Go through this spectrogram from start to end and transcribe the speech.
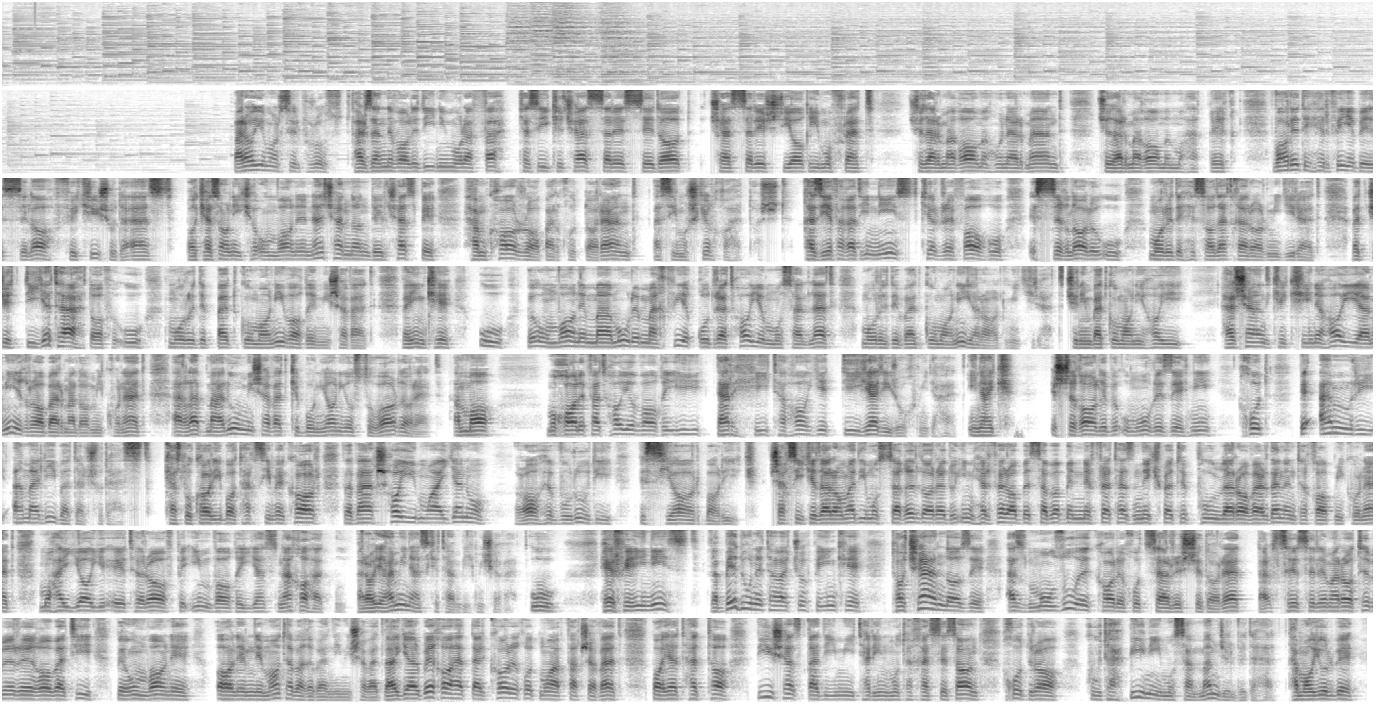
برای مارسل پروست فرزند والدینی مرفه کسی که چه از سر استعداد چه از سر اشتیاقی مفرد چه در مقام هنرمند چه در مقام محقق وارد حرفه به اصطلاح فکری شده است با کسانی که عنوان نه چندان دلچسب همکار را بر خود دارند بسی مشکل خواهد داشت. قضیه فقط این نیست که رفاه و استقلال او مورد حسادت قرار می گیرد و جدیت اهداف او مورد بدگمانی واقع می شود و اینکه او به عنوان معمور مخفی قدرت های مسلط مورد بدگمانی قرار می گیرد چنین بدگمانی هایی هرچند که کینه های عمیق را برملا می کند اغلب معلوم می شود که بنیانی استوار دارد. اما مخالفت های واقعی در حیطه های دیگری رخ می دهد اینک اشتغال به امور ذهنی خود به امری عملی بدل شده است. کسب و کاری با تقسیم کار و بخشهایی معین و راه ورودی بسیار باریک. شخصی که درآمدی مستقل دارد و این حرفه را به سبب نفرت از نکبت پول درآوردن انتخاب می کند مهیای اعتراف به این واقعیت نخواهد بود. برای همین است که تنبیه می شود. او حرفه ای نیست و بدون توجه به اینکه تا چه اندازه از موضوع کار خود سررشته دارد در سلسله مراتب رقابتی به عنوان عالم نما طبقه بندی می شود و اگر بخواهد در کار خود موفق شود باید حتی بیش از قدیمی ترین متخصصان خود را کوتهبینی مصمم جلوه دهد. تمایل به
